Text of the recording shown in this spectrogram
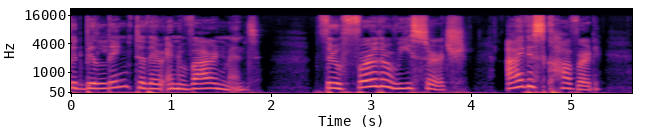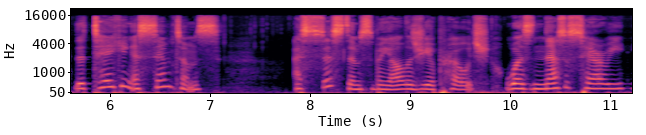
could be linked to their environment. Through further research, I discovered that taking a symptoms a systems biology approach was necessary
